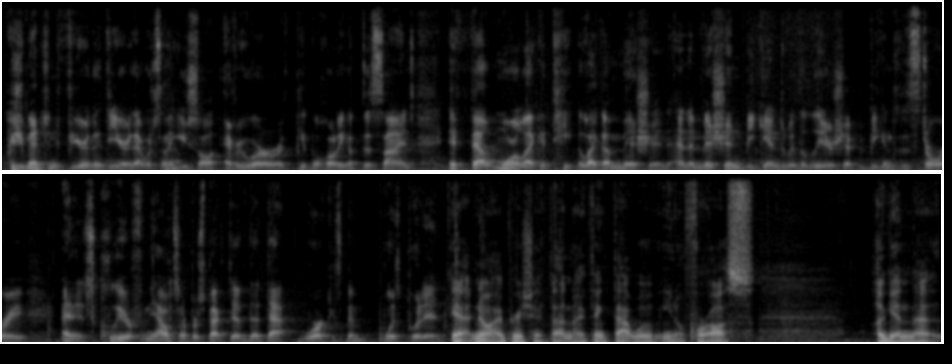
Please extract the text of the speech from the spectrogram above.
because you mentioned fear of the deer, that was something you saw everywhere with people holding up the signs. It felt more like a t- like a mission, and the mission begins with the leadership, it begins with the story, and it's clear from the outside perspective that that work has been was put in. Yeah, no, I appreciate that, and I think that will, you know, for us again, that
